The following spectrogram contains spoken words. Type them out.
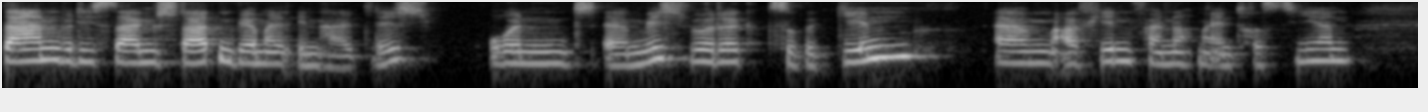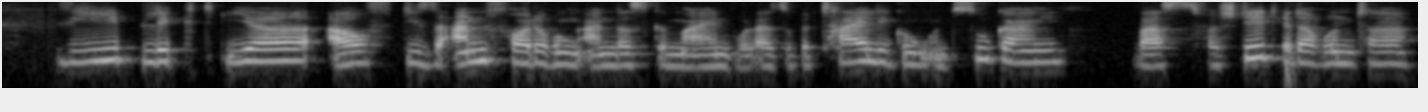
dann würde ich sagen, starten wir mal inhaltlich. Und äh, mich würde zu Beginn ähm, auf jeden Fall nochmal interessieren, wie blickt ihr auf diese Anforderungen an das Gemeinwohl, also Beteiligung und Zugang? Was versteht ihr darunter?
